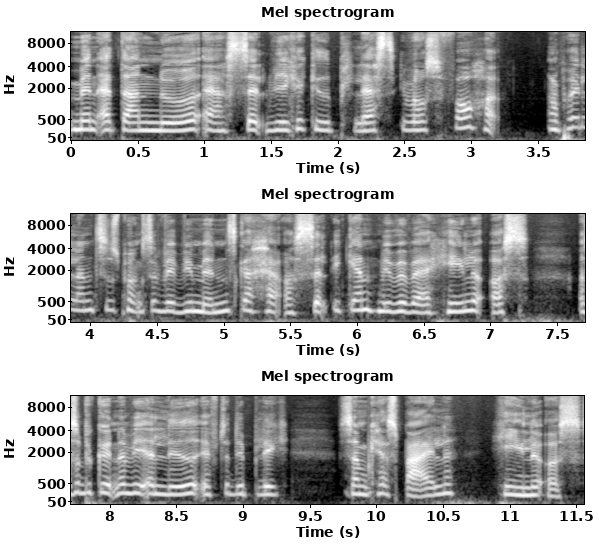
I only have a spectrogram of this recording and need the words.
men at der er noget af os selv, vi ikke har givet plads i vores forhold. Og på et eller andet tidspunkt, så vil vi mennesker have os selv igen. Vi vil være hele os. Og så begynder vi at lede efter det blik, som kan spejle hele os.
